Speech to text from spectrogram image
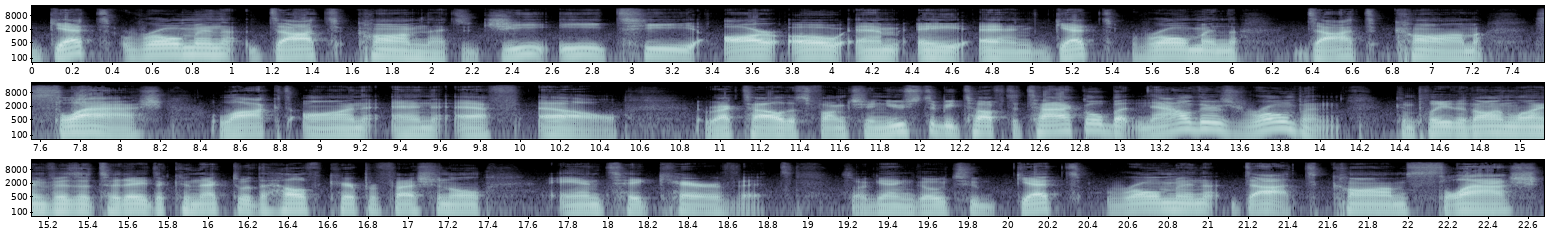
getroman.com. That's G E T R O M A N. Getroman.com slash locked on NFL. Erectile dysfunction used to be tough to tackle, but now there's Roman. Complete an online visit today to connect with a healthcare professional and take care of it. So again, go to getroman.com slash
